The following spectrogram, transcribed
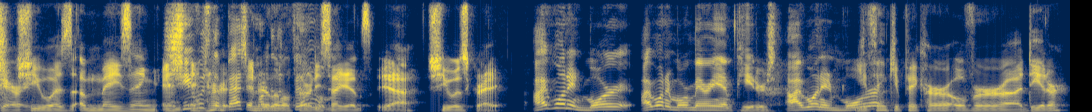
Gary. She was amazing. In, She in was the her, best in her the little thirty seconds. Yeah, she was great. I wanted more. I wanted more Marianne Peters. I wanted more. You think you pick her over uh, Dieter?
